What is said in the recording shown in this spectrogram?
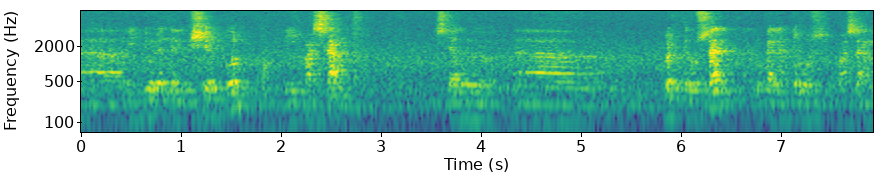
uh, radio dan televisyen pun dipasang secara uh, berterusan bukanlah terus pasang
